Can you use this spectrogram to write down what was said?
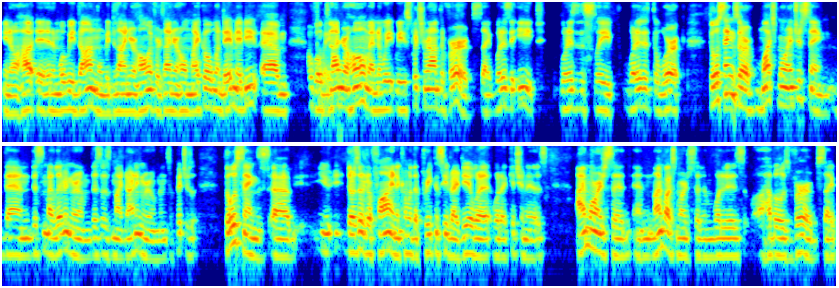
You know how and what we've done when we design your home. If we design your home, Michael, one day maybe um, we'll design your home and we we switch around the verbs like what is it eat, what is it to sleep, what is it to work. Those things are much more interesting than this is my living room, this is my dining room, and some pictures. Those things, uh, you those are defined and come with a preconceived idea what a, what a kitchen is I'm more interested, and Linebox more interested in what it is, how those verbs, like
